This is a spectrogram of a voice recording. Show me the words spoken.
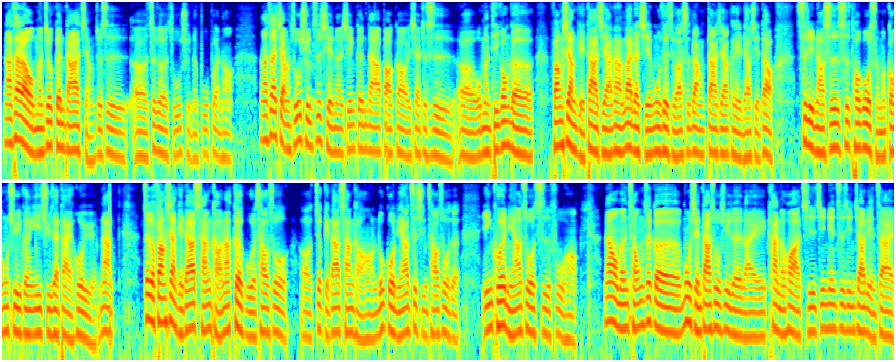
那再来，我们就跟大家讲，就是呃这个族群的部分哈。那在讲族群之前呢，先跟大家报告一下，就是呃，我们提供个方向给大家。那赖的节目最主要是让大家可以了解到，志林老师是透过什么工具跟依据在带会员。那这个方向给大家参考，那个股的操作哦，就给大家参考哈。如果你要自行操作的，盈亏你要做自负哈。那我们从这个目前大数据的来看的话，其实今天资金焦点在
